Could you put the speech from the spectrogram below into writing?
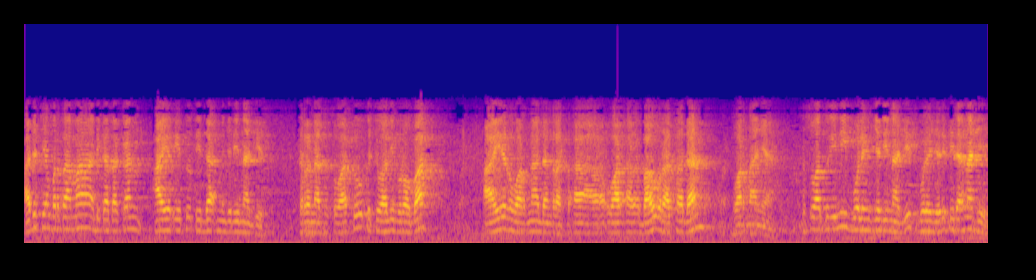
hadis yang pertama dikatakan air itu tidak menjadi najis karena sesuatu kecuali berubah air warna dan rasa uh, war, uh, bau rasa dan warnanya. Sesuatu ini boleh jadi najis boleh jadi tidak najis.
